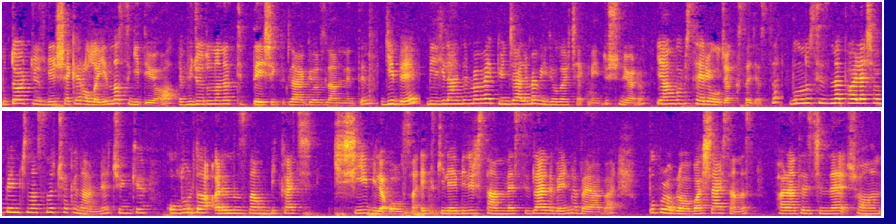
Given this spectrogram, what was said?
bu 400 gün şeker olayı nasıl gidiyor? Vücudumda ne tip değişiklikler gözlemledim gibi bilgilendirme ve güncelleme videoları çekmeyi düşünüyorum. Yani bu bir seri olacak kısacası. Bunu sizinle paylaşmak benim için aslında çok önemli. Çünkü olur da aranızdan birkaç kişiyi bile olsa etkileyebilirsem ve sizler de benimle beraber bu programa başlarsanız Parantez içinde şu an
